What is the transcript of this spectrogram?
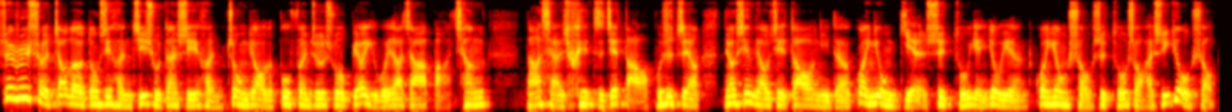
所以 Richard 教的东西很基础，但是也很重要的部分，就是说不要以为大家把枪 拿起来就可以直接打哦，不是这样。你要先了解到你的惯用眼是左眼、右眼，惯用手是左手还是右手，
